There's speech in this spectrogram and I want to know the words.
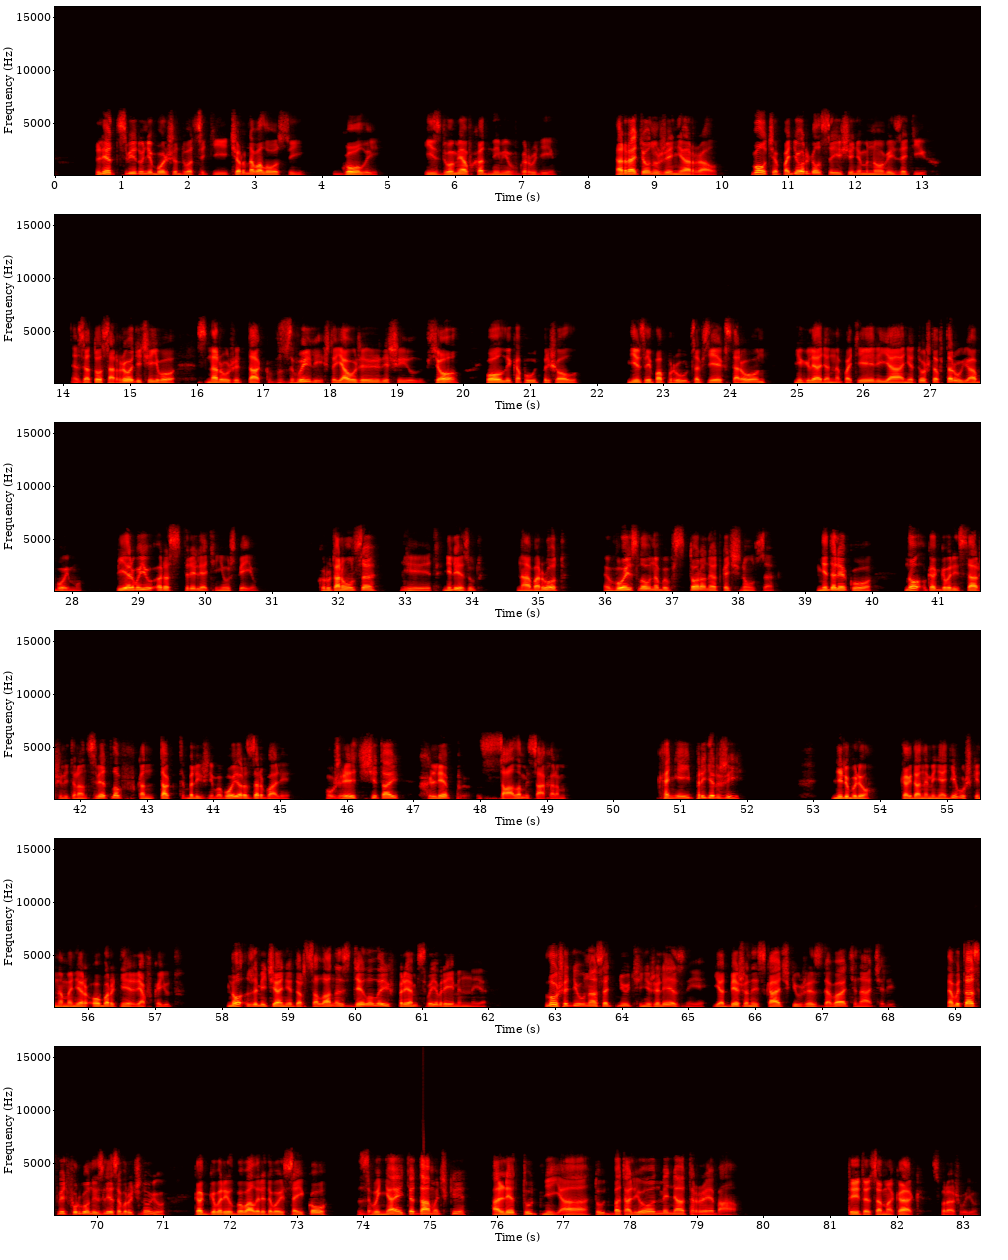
лет с виду не больше двадцати, черноволосый, голый и с двумя входными в груди. Орать он уже не орал, молча подергался еще немного и затих. Зато сородичи его снаружи так взвыли, что я уже решил, все, полный капут пришел. Если попрут со всех сторон, не глядя на потери, я не то что вторую обойму, Первую расстрелять не успею. Крутанулся? Нет, не лезут. Наоборот, вой словно бы в стороны откачнулся. Недалеко, но, как говорит старший лейтенант Светлов, контакт ближнего боя разорвали. Уже, считай, хлеб с салом и сахаром. «Коней придержи!» «Не люблю, когда на меня девушки на манер оборотней рявкают». Но замечание Дарсалана сделало и впрямь своевременное. Лошади у нас отнюдь не железные, и от бешеной скачки уже сдавать начали. А вытаскивать фургон из леса вручную, как говорил бывалый рядовой Сайко, «Звыняйте, дамочки, але тут не я, тут батальон меня треба». «Ты-то сама как?» — спрашиваю.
